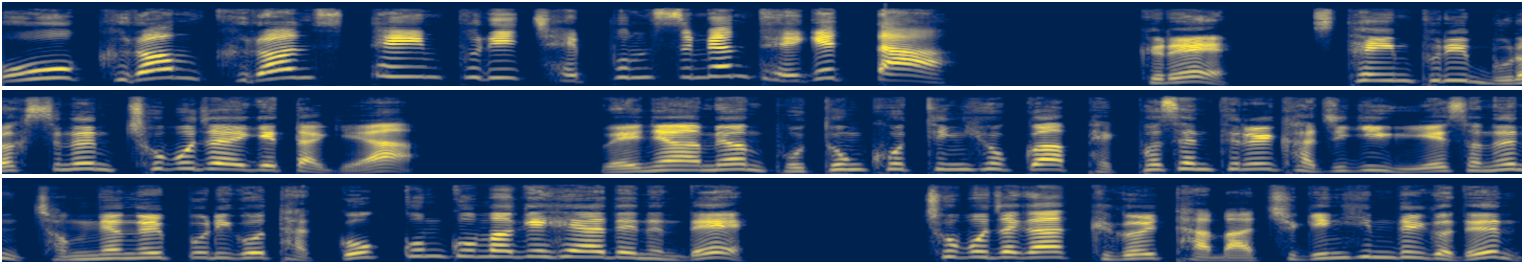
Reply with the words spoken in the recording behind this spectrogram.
오, 그럼 그런 스테인프리 제품 쓰면 되겠다. 그래, 스테인프리 무락스는 초보자에게 딱이야. 왜냐하면 보통 코팅 효과 100%를 가지기 위해서는 정량을 뿌리고 닦고 꼼꼼하게 해야 되는데 초보자가 그걸 다 맞추긴 힘들거든.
